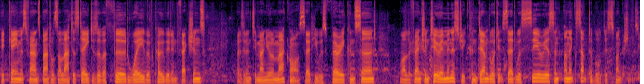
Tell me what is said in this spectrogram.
It came as France battles the latter stages of a third wave of COVID infections. President Emmanuel Macron said he was very concerned while the French Interior Ministry condemned what it said were serious and unacceptable dysfunctions.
